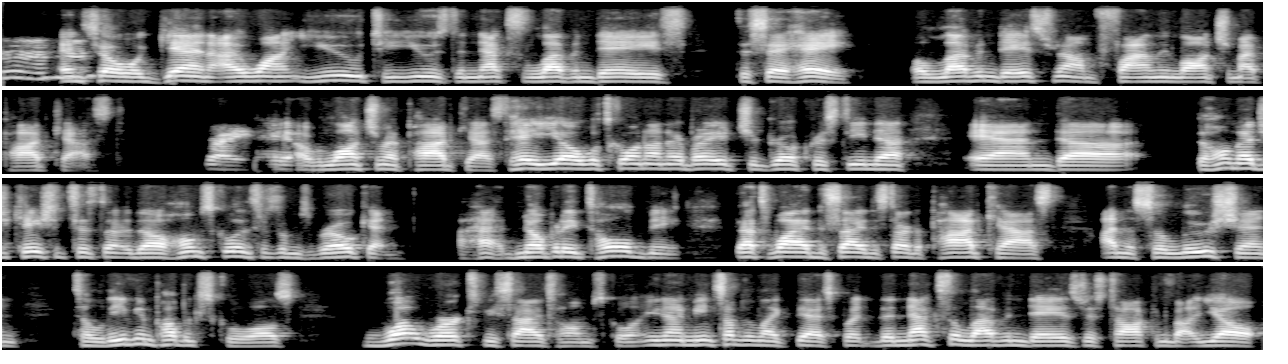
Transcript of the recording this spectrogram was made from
Mhm. and so again, I want you to use the next 11 days to say, hey, 11 days from now, I'm finally launching my podcast. right. Hey, I'm launching my podcast. Hey, yo, what's going on, everybody? It's your girl, Christina. And uh, the home education system, the homeschooling system's broken. I had nobody told me. That's why I decided to start a podcast on the solution to leaving public schools. What works besides homeschooling? You know what I mean? Something like this. But the next 11 days, just talking about, yo,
